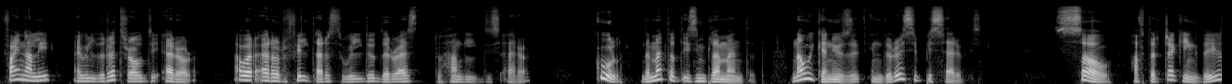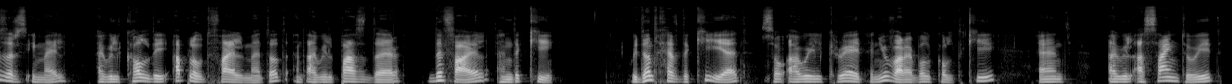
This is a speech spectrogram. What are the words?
Finally, I will rethrow the error. Our error filters will do the rest to handle this error. Cool, the method is implemented. Now we can use it in the recipe service. So, after checking the user's email, I will call the upload file method and I will pass there the file and the key. We don't have the key yet, so I will create a new variable called key and I will assign to it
